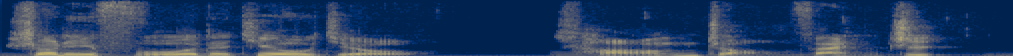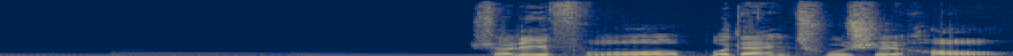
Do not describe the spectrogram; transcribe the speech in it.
舍利弗的舅舅常找范志。舍利弗不但出世后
